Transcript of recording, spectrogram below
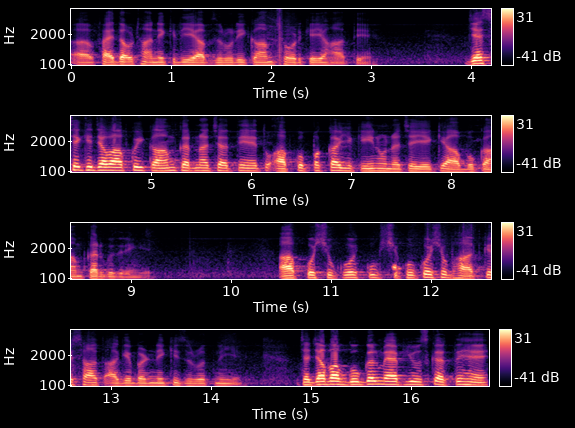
फ़ायदा उठाने के लिए आप ज़रूरी काम छोड़ के यहाँ आते हैं। जैसे कि जब आप कोई काम करना चाहते हैं तो आपको पक्का यकीन होना चाहिए कि आप वो काम कर गुजरेंगे। आपको शुकू, शकूक शुभात के साथ आगे बढ़ने की ज़रूरत नहीं है। अच्छा जब आप गूगल मैप यूज़ करते हैं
